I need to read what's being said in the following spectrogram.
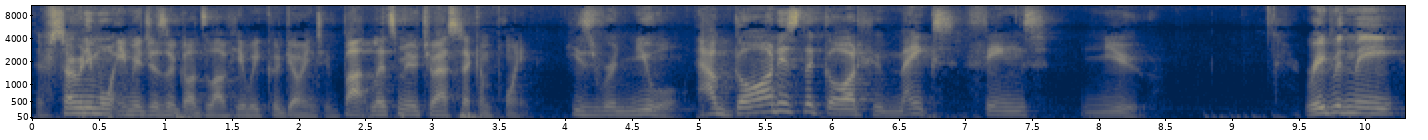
There are so many more images of God's love here we could go into. But let's move to our second point His renewal. Our God is the God who makes things new. Read with me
